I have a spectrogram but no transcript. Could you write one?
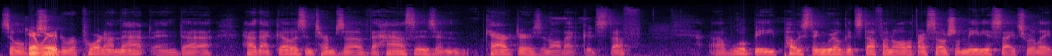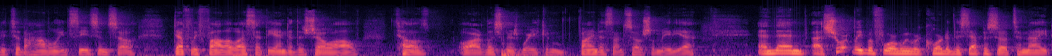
So we'll Can't be sure to report on that and uh, how that goes in terms of the houses and characters and all that good stuff. Uh, we'll be posting real good stuff on all of our social media sites related to the Halloween season. So definitely follow us. At the end of the show, I'll tell our listeners where you can find us on social media. And then uh, shortly before we recorded this episode tonight,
